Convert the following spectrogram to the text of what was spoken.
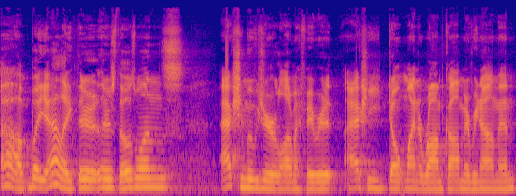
uh, but yeah, like there, there's those ones. Action movies are a lot of my favorite. I actually don't mind a rom com every now and then.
